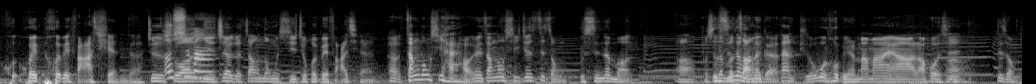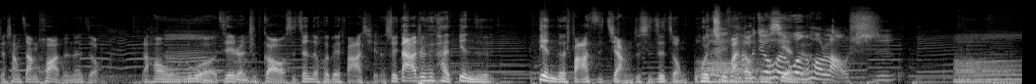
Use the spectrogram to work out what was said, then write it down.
会会会被罚钱的。就是说你这个脏东西就会被罚钱。呃，脏东西还好，因为脏东西就是这种不是那么啊，不不是那么脏。那个，但比如问候别人妈妈呀，然后或者是啊这种比较像脏话的那种，然后如果这些人去告，是真的会被罚钱的，所以大家就会开始变得变的法子讲，就是这种不会触犯他们到底线的。就会问候老师。哦。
